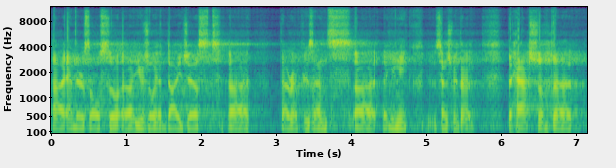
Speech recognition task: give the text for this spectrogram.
Uh, and there's also uh, usually a digest uh, that represents a unique, essentially that the hash of the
